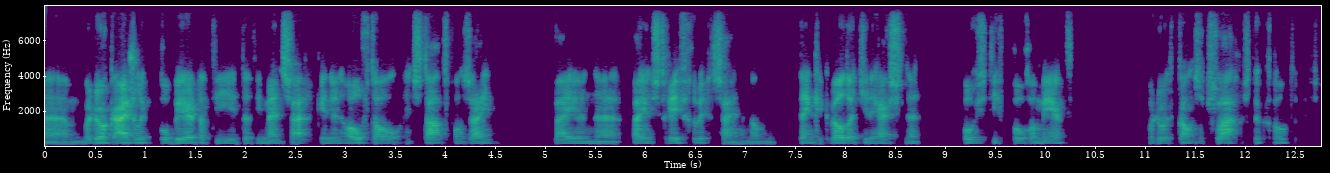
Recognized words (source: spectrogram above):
Um, waardoor ik eigenlijk probeer dat die, dat die mensen eigenlijk in hun hoofd al in staat van zijn bij hun, uh, bij hun streefgewicht zijn. En dan denk ik wel dat je de hersenen positief programmeert. Waardoor de kans op slagen een stuk groter is.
